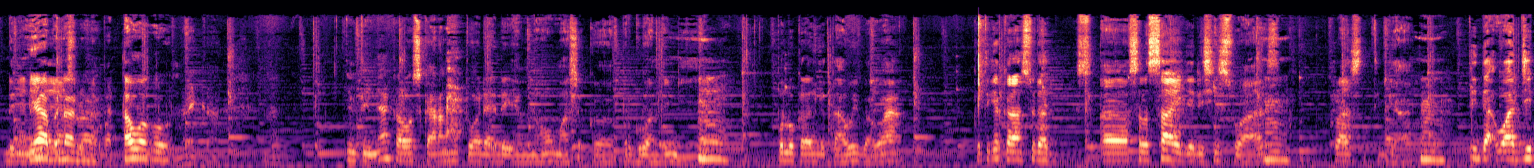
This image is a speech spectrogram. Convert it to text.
dengan yang benar, benar. dapat Tahu aku. mereka nah, intinya kalau sekarang itu ada adik yang mau masuk ke perguruan tinggi Hmm. perlu kalian ketahui bahwa ketika kalian sudah eh, selesai jadi siswa Hmm. kelas 3 Hmm. Tidak wajib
